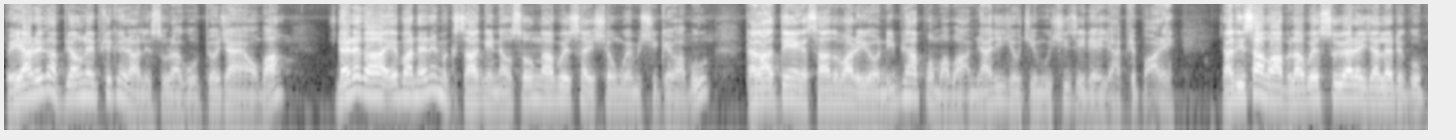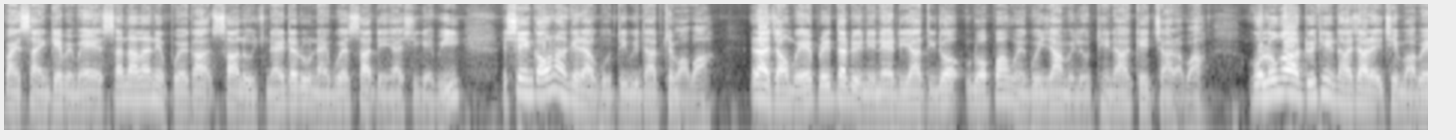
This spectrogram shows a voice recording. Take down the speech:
ဘယ်ရာတွေကပြောင်းလဲဖြစ်ခဲ့တာလဲဆိုတာကိုပြောကြရအောင်ပါ United က Everton နဲ့မကစားခင်နောက်ဆုံး၅ပွဲဆက်ရှုံးပွဲမရှိခဲ့ပါဘူးဒါကအသင်းရဲ့ကစားသမားတွေရောနီးပြပေါ်မှာပါအများကြီးယုံကြည်မှုရှိစေတဲ့အရာဖြစ်ပါတယ် ရာသီစမှာဘလောက်ပဲဆိုးရတဲ့ရလဒ်တွေကိုပိုင်ဆိုင်ခဲ့ပေမဲ့ဆန်ဒါလန်နဲ့ပွဲကစလို့ United တို့နိုင်ပွဲစတင်ရရှိခဲ့ပြီးအချိန်ကောင်းလာခဲ့တာကိုသိပြီးသားဖြစ်မှာပါ။အဲဒါကြောင့်ပဲပြည်သက်တွေအနေနဲ့ဒီဟာတီတော့ဥရောပဝင်ခွင့်ရမယ်လို့ထင်ထားခဲ့ကြတာပါ။အကုန်လုံးကတွေးထင်ထားကြတဲ့အချိန်မှာပဲ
